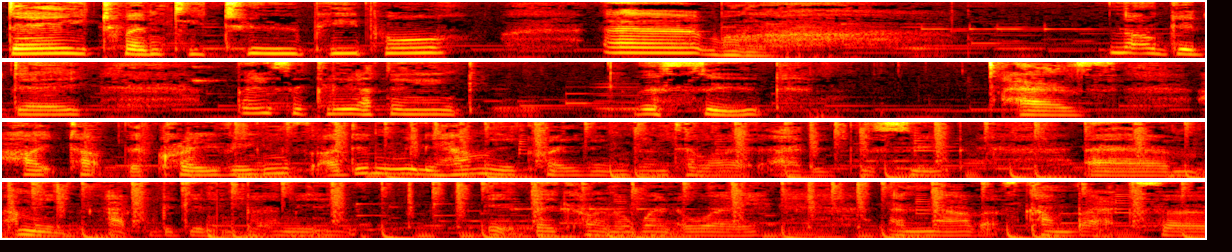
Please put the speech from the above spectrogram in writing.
day 22, people. Um, not a good day. Basically, I think the soup has hyped up the cravings. I didn't really have any cravings until I added the soup. Um, I mean, at the beginning, but I mean, it, they kind of went away and now that's come back. So,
